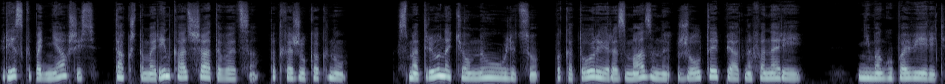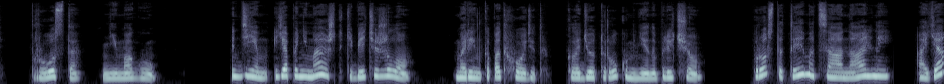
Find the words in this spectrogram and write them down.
Резко поднявшись, так что Маринка отшатывается, подхожу к окну. Смотрю на темную улицу, по которой размазаны желтые пятна фонарей. Не могу поверить. Просто не могу. «Дим, я понимаю, что тебе тяжело». Маринка подходит, кладет руку мне на плечо. Просто ты эмоциональный, а я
